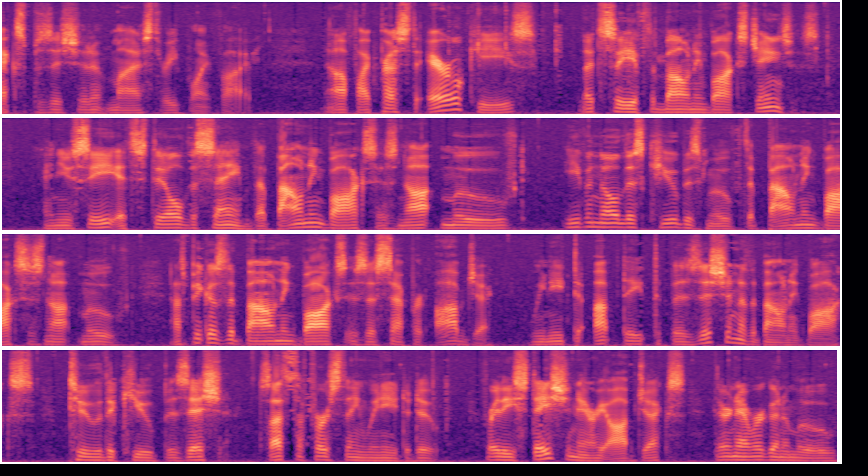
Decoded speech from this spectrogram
x position of minus 3.5. Now if I press the arrow keys let's see if the bounding box changes and you see it's still the same. The bounding box has not moved even though this cube is moved the bounding box is not moved. That's because the bounding box is a separate object we need to update the position of the bounding box to the cube position. So that's the first thing we need to do. For these stationary objects, they're never going to move,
